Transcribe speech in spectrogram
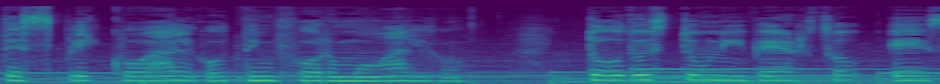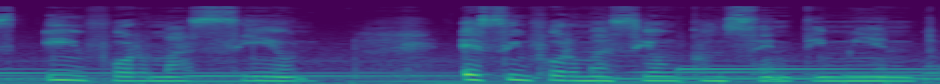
te explico algo, te informo algo. Todo este universo es información. Es información con sentimiento.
